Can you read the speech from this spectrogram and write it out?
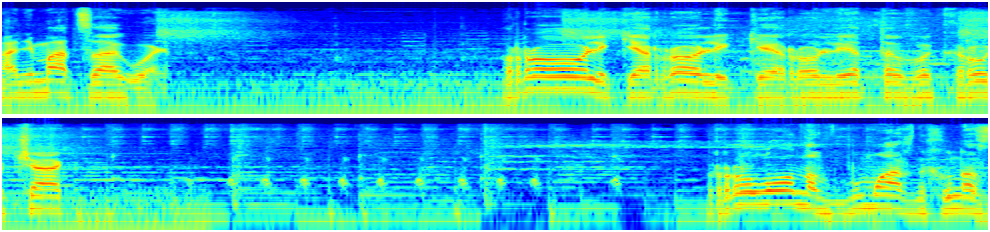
Анимация огонь. Ролики, ролики, рулетовый кручак. Рулонов бумажных у нас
